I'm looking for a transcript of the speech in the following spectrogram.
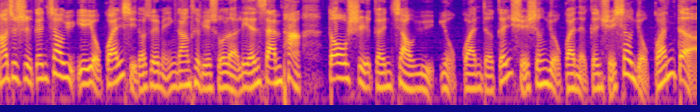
好，这是跟教育也有关系的，所以美英刚刚特别说了，连三怕都是跟教育有关的，跟学生有关的，跟学校有关的。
